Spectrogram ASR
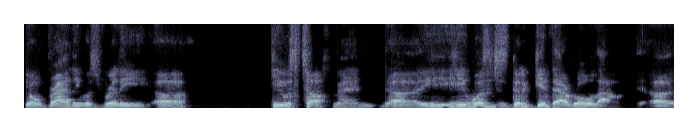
yo, Bradley was really uh he was tough, man. Uh he, he wasn't just gonna give that role out, uh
